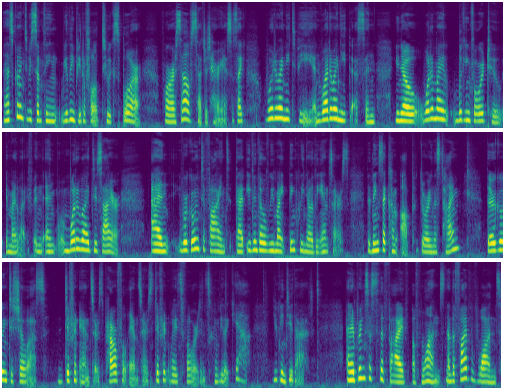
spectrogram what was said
And that's going to be something really beautiful to explore for ourselves, Sagittarius. It's like, where do I need to be? And why do I need this? And, you know, what am I looking forward to in my life? And, and what do I desire? And we're going to find that even though we might think we know the answers, the things that come up during this time, they're going to show us different answers, powerful answers, different ways forward. And it's going to be like, yeah, you can do that. And it brings us to the Five of Wands. Now, the Five of Wands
